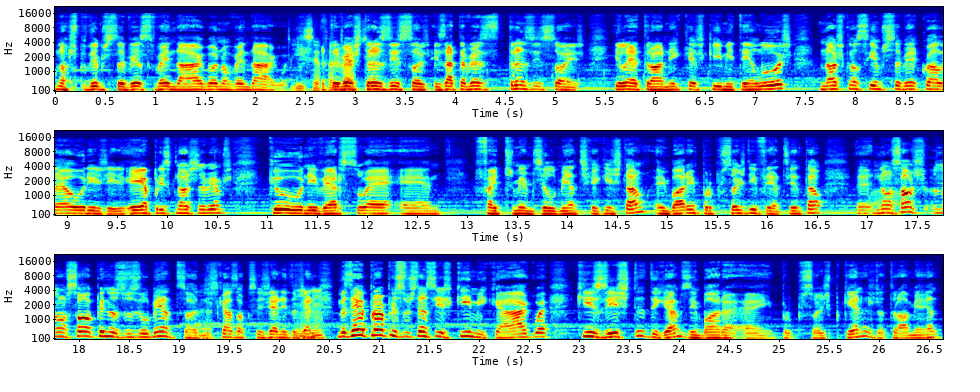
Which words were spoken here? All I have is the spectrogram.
nós podemos saber se vem da água ou não vem da água. Isso é através fantástico. de transições, exatamente de transições eletrónicas que emitem luz, nós conseguimos saber qual é a origem. E é por isso que nós sabemos que o universo é, é feitos dos mesmos elementos que aqui estão, embora em proporções diferentes. Então, eh, não são, não são apenas os elementos, neste caso oxigênio e hidrogênio, uhum. mas é a própria substância química, a água, que existe, digamos, embora em proporções pequenas, naturalmente,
